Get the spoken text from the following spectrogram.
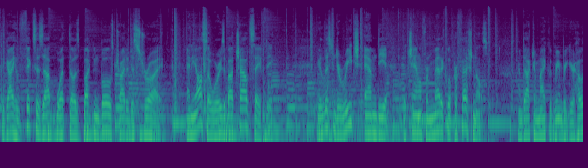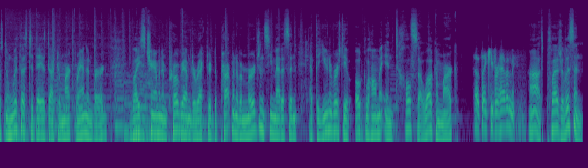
the guy who fixes up what those bucking bulls try to destroy. And he also worries about child safety. You're listening to Reach MD, the channel for medical professionals. I'm Dr. Michael Greenberg, your host, and with us today is Dr. Mark Brandenburg, Vice Chairman and Program Director, Department of Emergency Medicine at the University of Oklahoma in Tulsa. Welcome, Mark. Oh, thank you for having me. Ah, it's a pleasure. Listen,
